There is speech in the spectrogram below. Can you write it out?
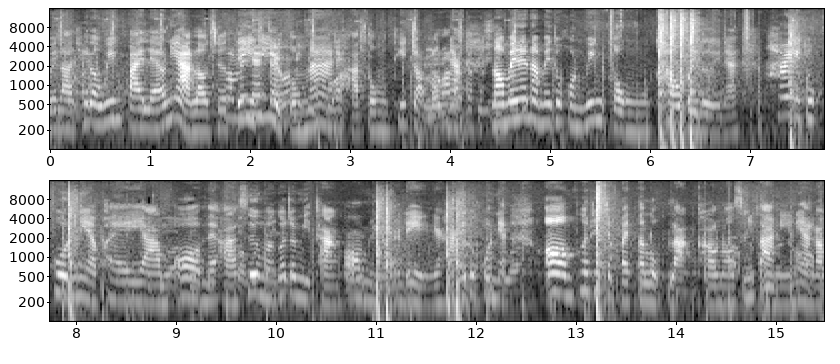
เวลาที่เราวิ่งไปแล้วเนี่ย เราเจอตี้ที่อยู่ตรงหน้านะคะ ตรงที่จอดรถเนี่ย เราไม่แนะนำให้ทุกคนวิ่งตรงเข้าไปเลยนะ ให้ทุกคนเนี่ยพยายามอ้อมนะคะ ซึ่งมันก็จะมีทางอ้อมอยู่นั่นเองนะคะ ให้ทุกคนเนี่ยอ้อมเพื่อที่จะไปตลบหลังเขาเนาะ ซึ่งตานี้เนี่ยเรา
